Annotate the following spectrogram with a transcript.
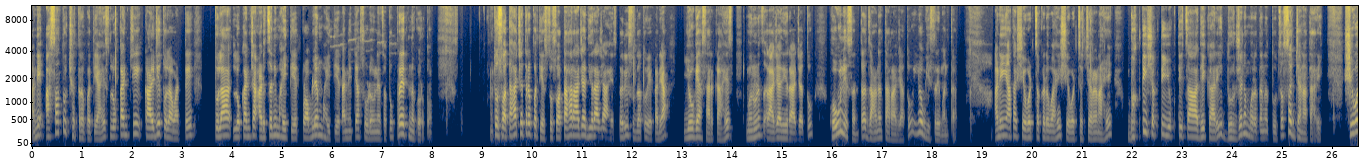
आणि असा तू छत्रपती आहेस. लोकांची काळजी तुला वाटते. तुला लोकांच्या अडचणी माहिती आहेत प्रॉब्लेम माहिती आहेत आणि त्या सोडवण्याचा तू प्रयत्न करतो. तू स्वतः छत्रपती आहेस. तू स्वतः राजाधिराजा आहेस. तरी सुद्धा तू एखाद्या योग्यासारखा आहेस. म्हणूनच राजाधिराजा तू होऊन संत जाणता राजा तू योगी श्रीमंत. आणि आता शेवटचं कडव आहे शेवटचं चरण आहे. भक्ती शक्ती युक्तीचा अधिकारी दुर्जन मर्दन तुझं सज्जना तारी शिव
